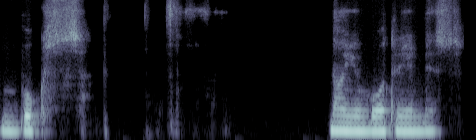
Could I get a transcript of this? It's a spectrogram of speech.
books. Now you both read this.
